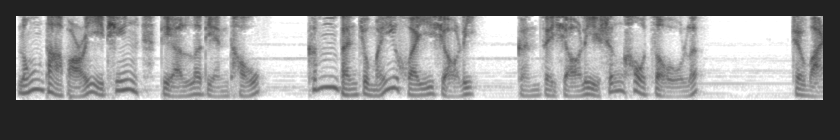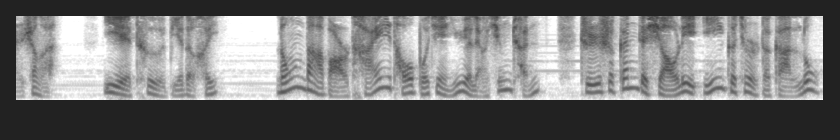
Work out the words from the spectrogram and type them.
龙大宝一听，点了点头，根本就没怀疑小丽，跟在小丽身后走了。这晚上啊，夜特别的黑，龙大宝抬头不见月亮星辰，只是跟着小丽一个劲儿的赶路。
